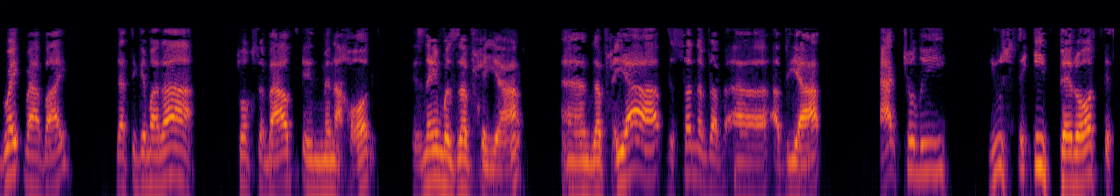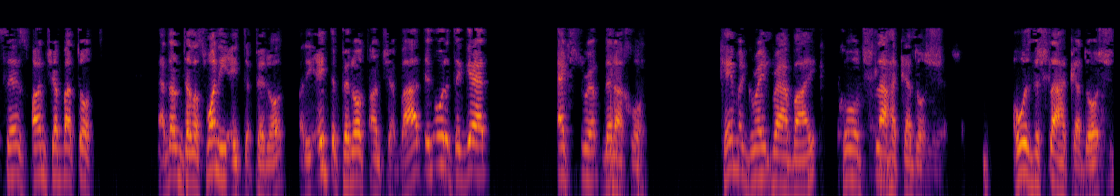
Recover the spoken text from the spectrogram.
great rabbi that the Gemara talks about in Menachot. His name was Rav and Rav the son of Rav uh, actually used to eat perot. It says on Shabbatot. That doesn't tell us when he ate the perot, but he ate the perot on Shabbat in order to get extra berachot. Came a great rabbi called Shlah HaKadosh. Who was the Shlah HaKadosh?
